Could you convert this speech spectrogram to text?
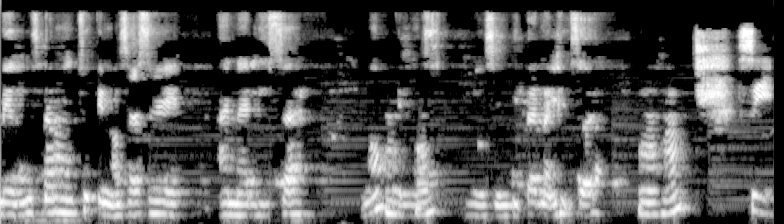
me gusta mucho que nos hace analizar, ¿no? Que nos, nos invita a analizar. Sí,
